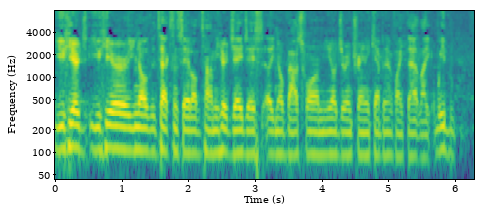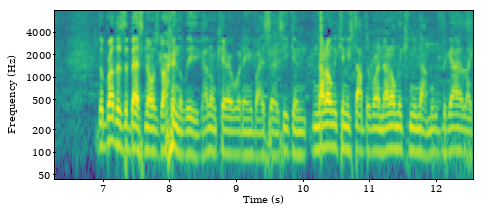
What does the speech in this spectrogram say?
you hear you hear you know the Texans say it all the time. You hear JJ you know vouch for him you know during training camp and everything like that. Like we, the brother's the best nose guard in the league. I don't care what anybody says. He can not only can he stop the run, not only can he not move the guy, like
